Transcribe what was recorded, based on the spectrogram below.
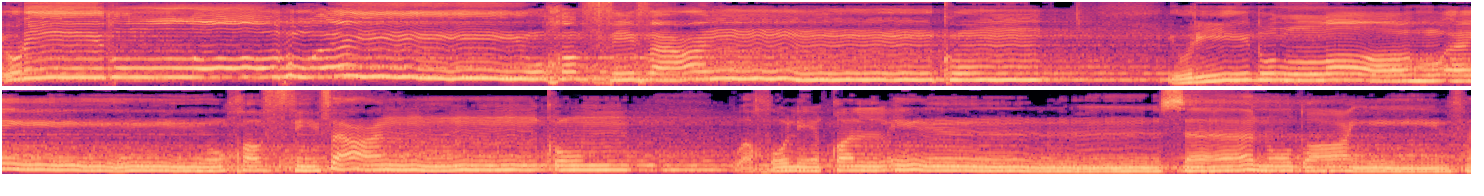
يريد يخفف عنكم. يريد الله أن يخفف عنكم. وخلق الإنسان ضعيفا.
